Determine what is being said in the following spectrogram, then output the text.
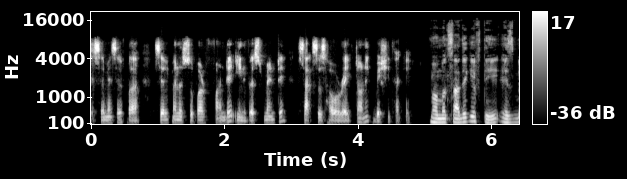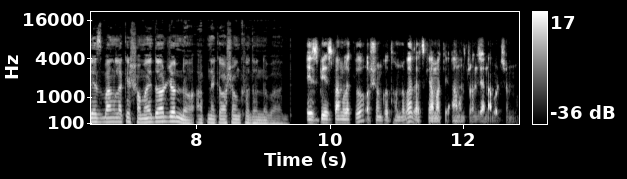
এস এম এস এফ বা সেলফ ম্যানেজ সুপার ফান্ডে ইনভেস্টমেন্টে সাকসেস হওয়ার রেটটা অনেক বেশি থাকে। মোহাম্মদ সাদিক ইফতি এসবিএস বাংলাকে সময় দেওয়ার জন্য আপনাকে অসংখ্য ধন্যবাদ। এসবিএস বাংলাকেও অসংখ্য ধন্যবাদ আজকে আমাকে আমন্ত্রণ জানাবার জন্য।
